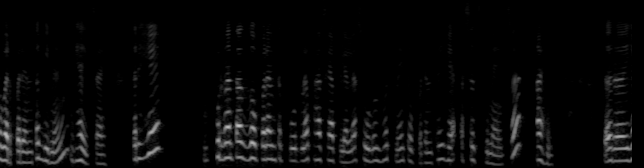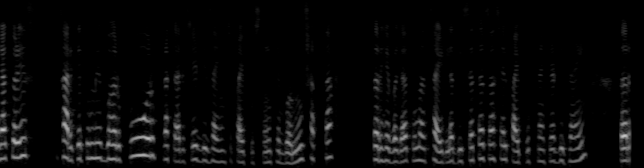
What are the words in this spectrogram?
वरपर्यंत विणून घ्यायचं आहे. तर हे पूर्णतः जोपर्यंत पूर्ण फासे आपल्याला सोडून होत नाही तोपर्यंत हे असंच विणायचं आहे. तर ह्या कळी सारखे तुम्ही भरपूर प्रकारचे डिझाईनचे पायपुसणे इथे बनवू शकता. तर हे बघा तुम्हाला साईडला दिसतच असेल पायपुसण्याच्या डिझाईन. तर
